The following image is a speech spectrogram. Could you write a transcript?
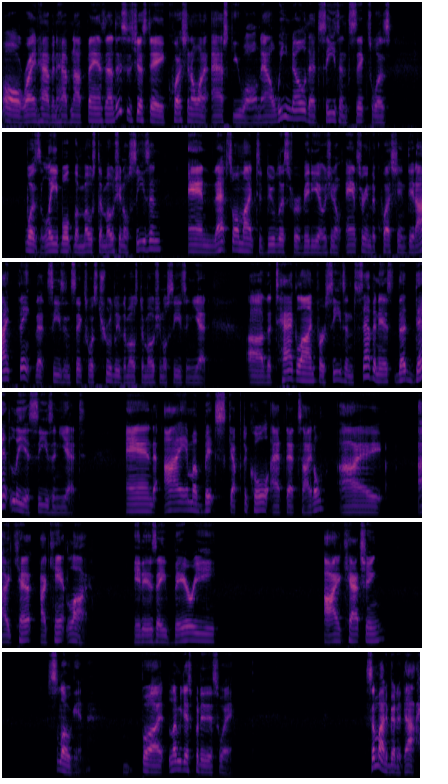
All right, have and have not fans. Now, this is just a question I want to ask you all. Now, we know that season six was was labeled the most emotional season, and that's on my to-do list for videos. You know, answering the question: Did I think that season six was truly the most emotional season yet? Uh, the tagline for season seven is the deadliest season yet, and I am a bit skeptical at that title. I I can't I can't lie. It is a very eye-catching slogan. But let me just put it this way. Somebody better die.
